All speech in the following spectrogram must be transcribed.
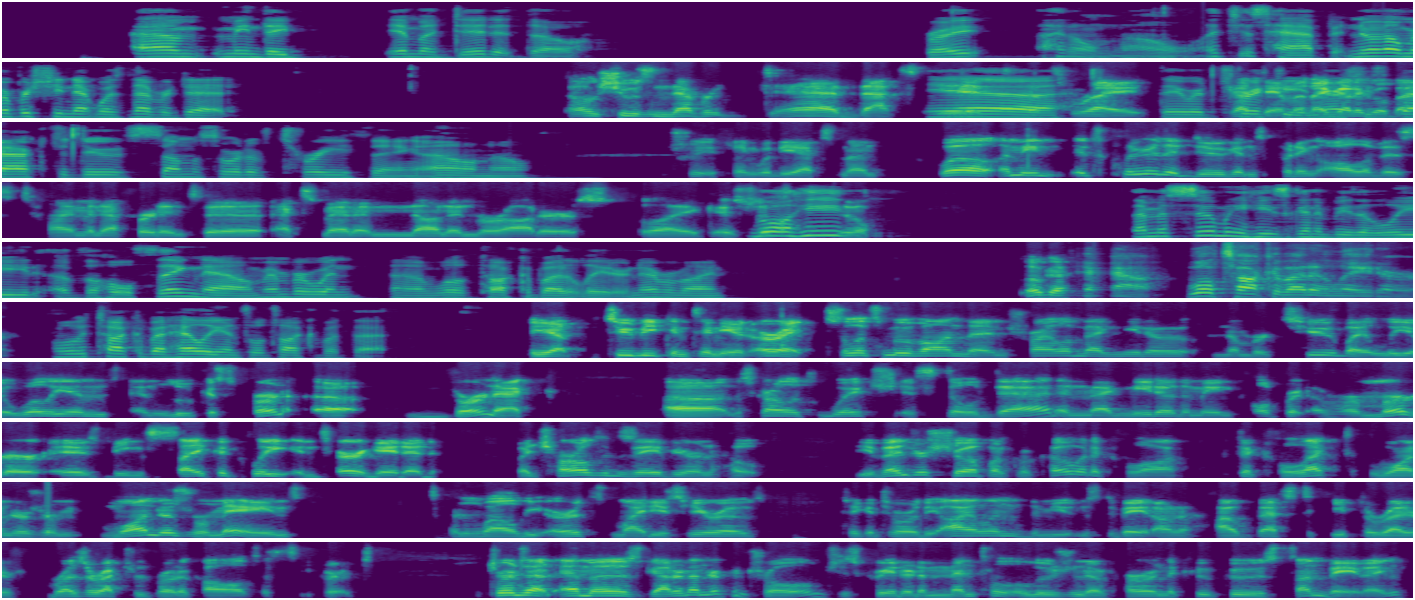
Um, I mean, they Emma did it though, right? I don't know. It just happened. No, remember she ne- was never dead. Oh, she was never dead. That's yeah, it. That's right. They were tricky. God damn it. I gotta go back. back to do some sort of tree thing. I don't know. Tree thing with the X Men. Well, I mean, it's clear that Duggan's putting all of his time and effort into X Men and none in Marauders. Like, it's just. Well, he. I'm assuming he's going to be the lead of the whole thing now. Remember when? Uh, we'll talk about it later. Never mind. Okay. Yeah, we'll talk about it later. When we talk about Hellions, we'll talk about that. Yep, to be continued. All right, so let's move on then. Trial of Magneto number two by Leah Williams and Lucas Vern- uh, Verneck uh, the Scarlet Witch is still dead, and Magneto, the main culprit of her murder, is being psychically interrogated by Charles Xavier and Hope. The Avengers show up on Krakoa to, collect, to collect Wanda's, Wanda's remains, and while the Earth's mightiest heroes take a tour of the island, the mutants debate on how best to keep the re- resurrection protocols a secret. Turns out Emma's got it under control. She's created a mental illusion of her and the cuckoos sunbathing.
